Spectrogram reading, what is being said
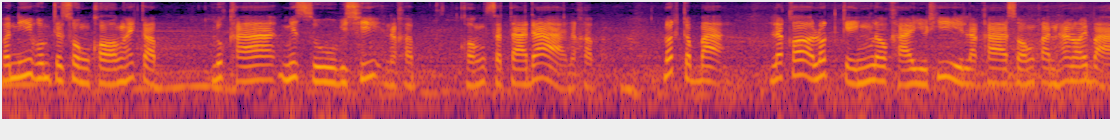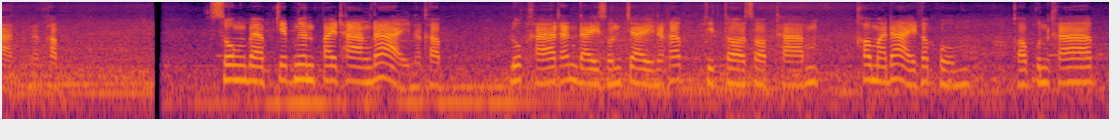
วันนี้ผมจะส่งของให้กับลูกค้ามิตซูบิชินะครับของสตาร์ด้านะครับรถกระบะแล้วก็รถเก๋งเราขายอยู่ที่ราคา 2,500 บาทนะครับส่งแบบเก็บเงินปลายทางได้นะครับ ลูกค้าท่านใดสนใจนะครับ ติดต่อสอบถามเข้ามาได้ครับผม ขอบคุณครับ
